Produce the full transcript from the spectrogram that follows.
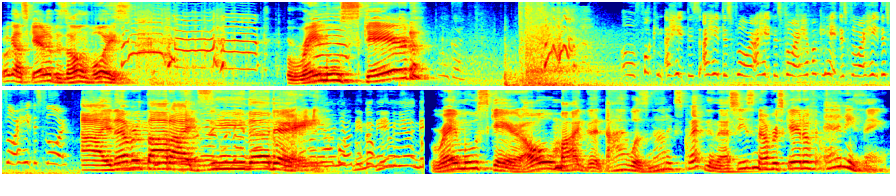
Bro got scared of his own voice. Raymu scared? Floor. I hate this floor. I fucking hate this floor. I hate this floor. I hate this floor. I never thought I'd see the day. Reimu scared. Oh my goodness. I was not expecting that. She's never scared of anything.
